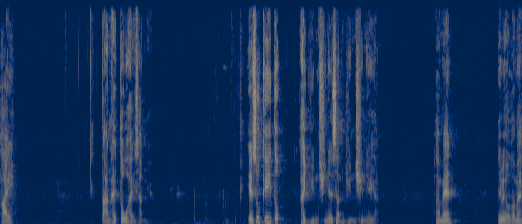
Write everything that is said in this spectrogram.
係，但係都係神嘅。耶穌基督係完全嘅神，完全嘅人。阿門。你明我講咩？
